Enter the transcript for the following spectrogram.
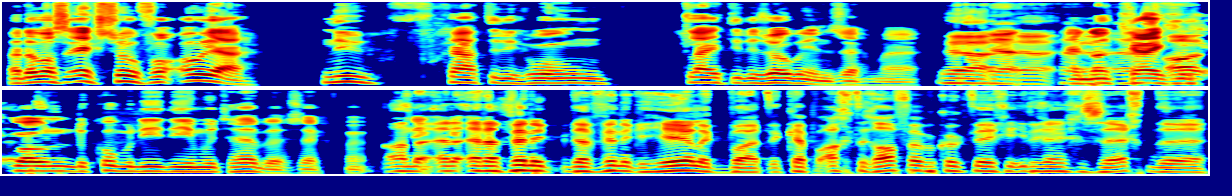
Maar dat was echt zo van: oh ja, nu gaat hij er gewoon. Glijdt hij er zo in, zeg maar. ja, Ja, ja. En dan krijg je ah, gewoon de comedy die je moet hebben, zeg maar. Ah, en en dat, vind ik, dat vind ik heerlijk, Bart. Ik heb achteraf heb ik ook tegen iedereen gezegd: de,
